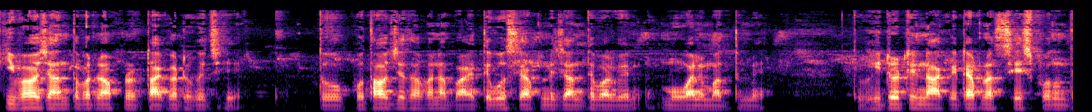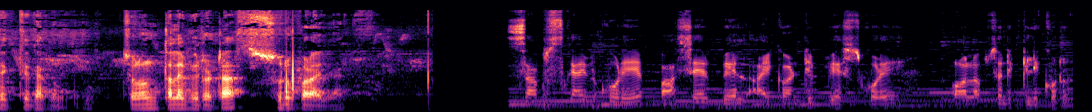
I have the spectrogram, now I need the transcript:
কীভাবে জানতে পারবেন আপনার টাকা ঢুকেছে? তো কোথাও যেতে হবে না, বাড়িতে বসে আপনি জানতে পারবেন মোবাইলের মাধ্যমে। তো ভিডিওটি না কেটে আপনার শেষ পর্যন্ত দেখতে থাকুন। চলুন তাহলে ভিডিওটা শুরু করা যাক। সাবস্ক্রাইব করে পাশের বেল আইকনটি প্রেস করে অল অপশনে ক্লিক করুন।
